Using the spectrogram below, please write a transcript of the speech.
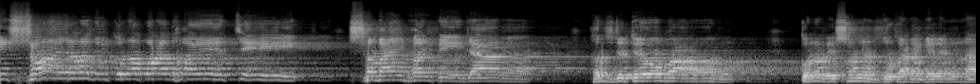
নিশ্চয় আমাদের কোন অপরাধ হয়েছে। সবাই ভয় পেয়ে যান। হজরতে ওমর কোন রেশনের দোকানে গেলেন না,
